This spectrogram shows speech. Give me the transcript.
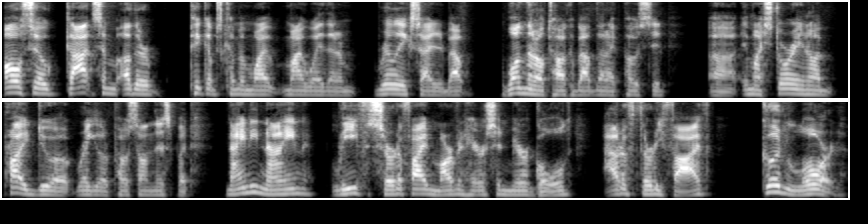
Also, got some other pickups coming my, my way that I'm really excited about. One that I'll talk about that I posted uh, in my story, and I'll probably do a regular post on this, but 99 Leaf certified Marvin Harrison Mirror Gold out of 35. Good Lord.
